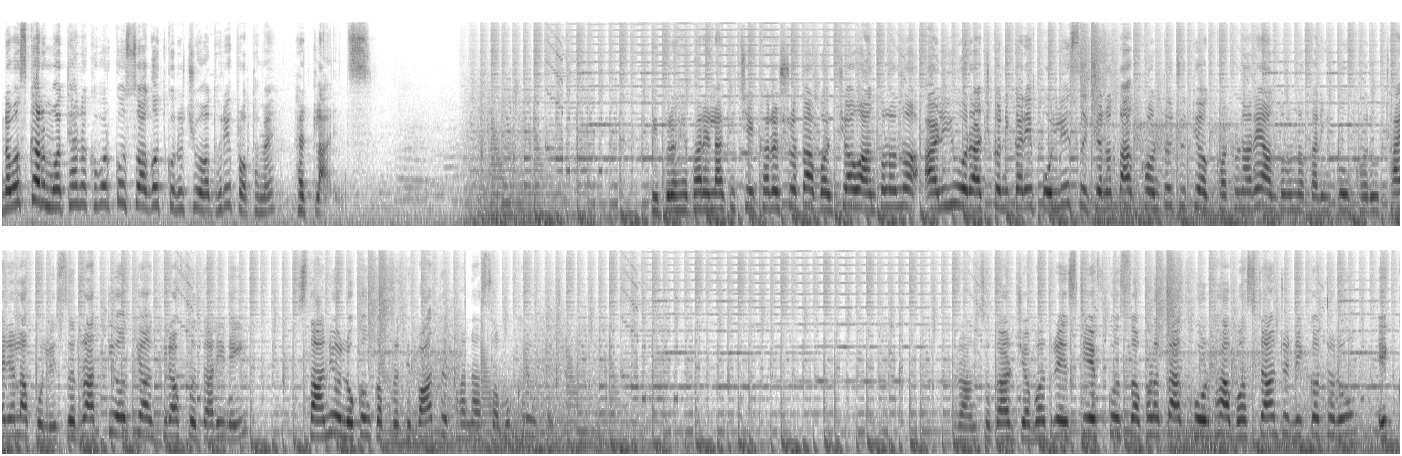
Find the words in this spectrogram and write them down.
नमस्कार मध्यान खबर को स्वागत करुचु अधूरी प्रथम हेडलाइंस তীব্র হেবারে লাগিছে খরস্রোতা বঞ্চাও আন্দোলন আলি ও রাজকনিকারে পুলিশ জনতা খণ্ডযুদ্ধ ঘটনায় আন্দোলনকারী ঘর উঠাইনেলা পুলিশ রাতে অধ্যা গিরফদারি নেই স্থানীয় লোক প্রতবাদ থানা সম্মুখে উত্তেজনা ରାଂସୁଗାର ଜବତରେ ଏସ୍ଟିଏଫ୍କୁ ସଫଳତା ଖୋର୍ଦ୍ଧା ବସ୍ଷ୍ଟାଣ୍ଡ ନିକଟରୁ ଏକ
